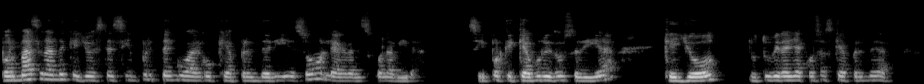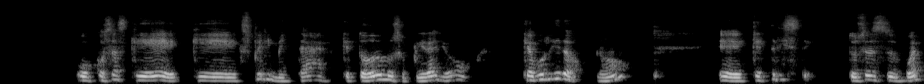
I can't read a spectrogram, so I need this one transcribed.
Por más grande que yo esté, siempre tengo algo que aprender y eso le agradezco a la vida, ¿sí? Porque qué aburrido sería que yo no tuviera ya cosas que aprender o cosas que, experimentar, que todo lo supiera yo. Qué aburrido, ¿no? Eh, qué triste. Entonces, bueno,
